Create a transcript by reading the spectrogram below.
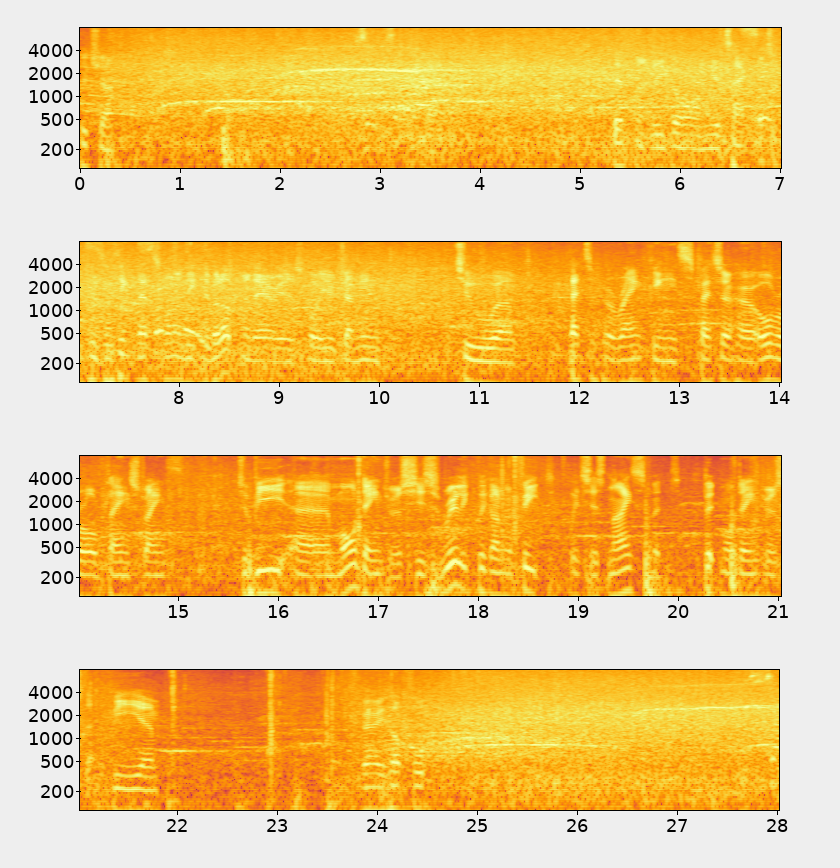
Good shot. Service over. Definitely go on the attack also because I think that's one of the development areas for you, Jia Min, to uh, better her rankings, better her overall playing strength, to be uh, more dangerous. She's really quick on her feet, which is nice, but a bit more dangerous. That would be um, very helpful. 7,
